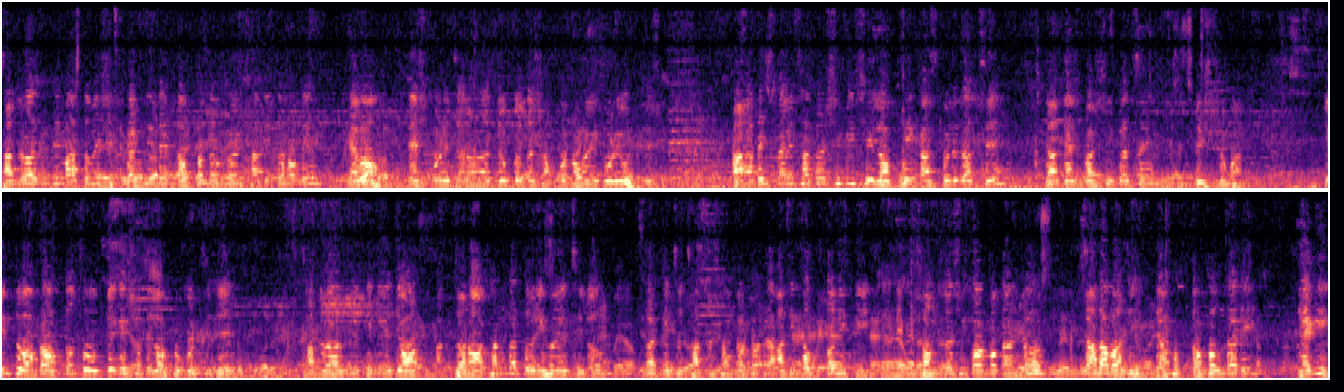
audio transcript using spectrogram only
ছাত্র রাজনীতির মাধ্যমে শিক্ষার্থীদের দক্ষতা উন্নয়ন সাধিত হবে এবং দেশ পরিচালনার যোগ্যতা সম্পন্ন হয়ে গড়ে উঠবে। বাংলাদেশ ইসলামী ছাত্র শিবির সেই লক্ষ্যে কাজ করে যাচ্ছে যা দেশবাসীর কাছে দৃশ্যমান। কিন্তু আমরা অত্যন্ত উদ্বেগের সাথে লক্ষ্য করছি যে ছাত্র রাজনীতি নিয়ে যে জন আকাঙ্ক্ষা তৈরি হয়েছিল, তার কিছু ছাত্র সংগঠনের আধিপত্য নীতি, সন্ত্রাসী কর্মকাণ্ড, চাঁদাবাজি, দখ- দখলদারি ট্যাগিং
